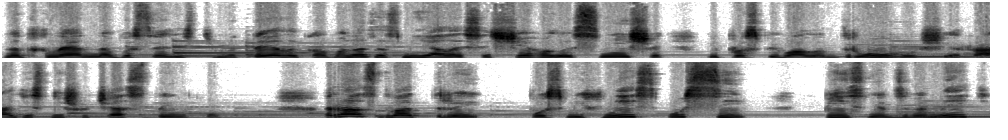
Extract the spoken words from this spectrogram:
Натхненна веселістю метелика, вона засміялася ще голосніше і проспівала другу, ще радіснішу частинку. Раз, два, три, посміхнись усі. Пісня дзвенить,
